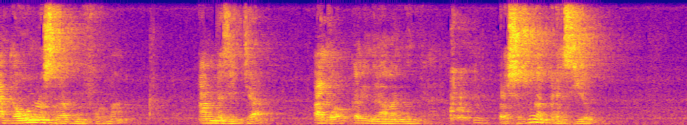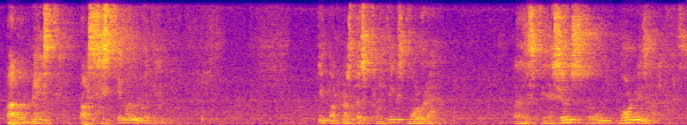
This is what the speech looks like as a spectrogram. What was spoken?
a que un no s'ha de conformar amb desitjar allò que li donaven d'entrada. Però això és una pressió pel mestre, pel sistema educatiu i pels nostres polítics molt gran. Les aspiracions són molt més altes.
